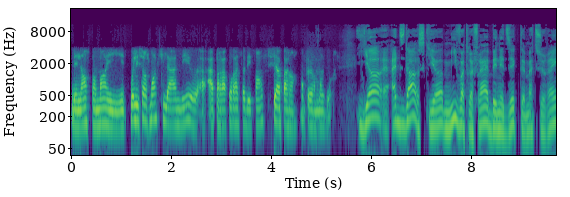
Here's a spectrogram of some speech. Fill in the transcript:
Mais là, en ce moment, il, les changements qu'il a amenés par rapport à sa défense, c'est apparent. On peut vraiment le voir. Il y a Adidas qui a mis votre frère Bénédicte Mathurin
